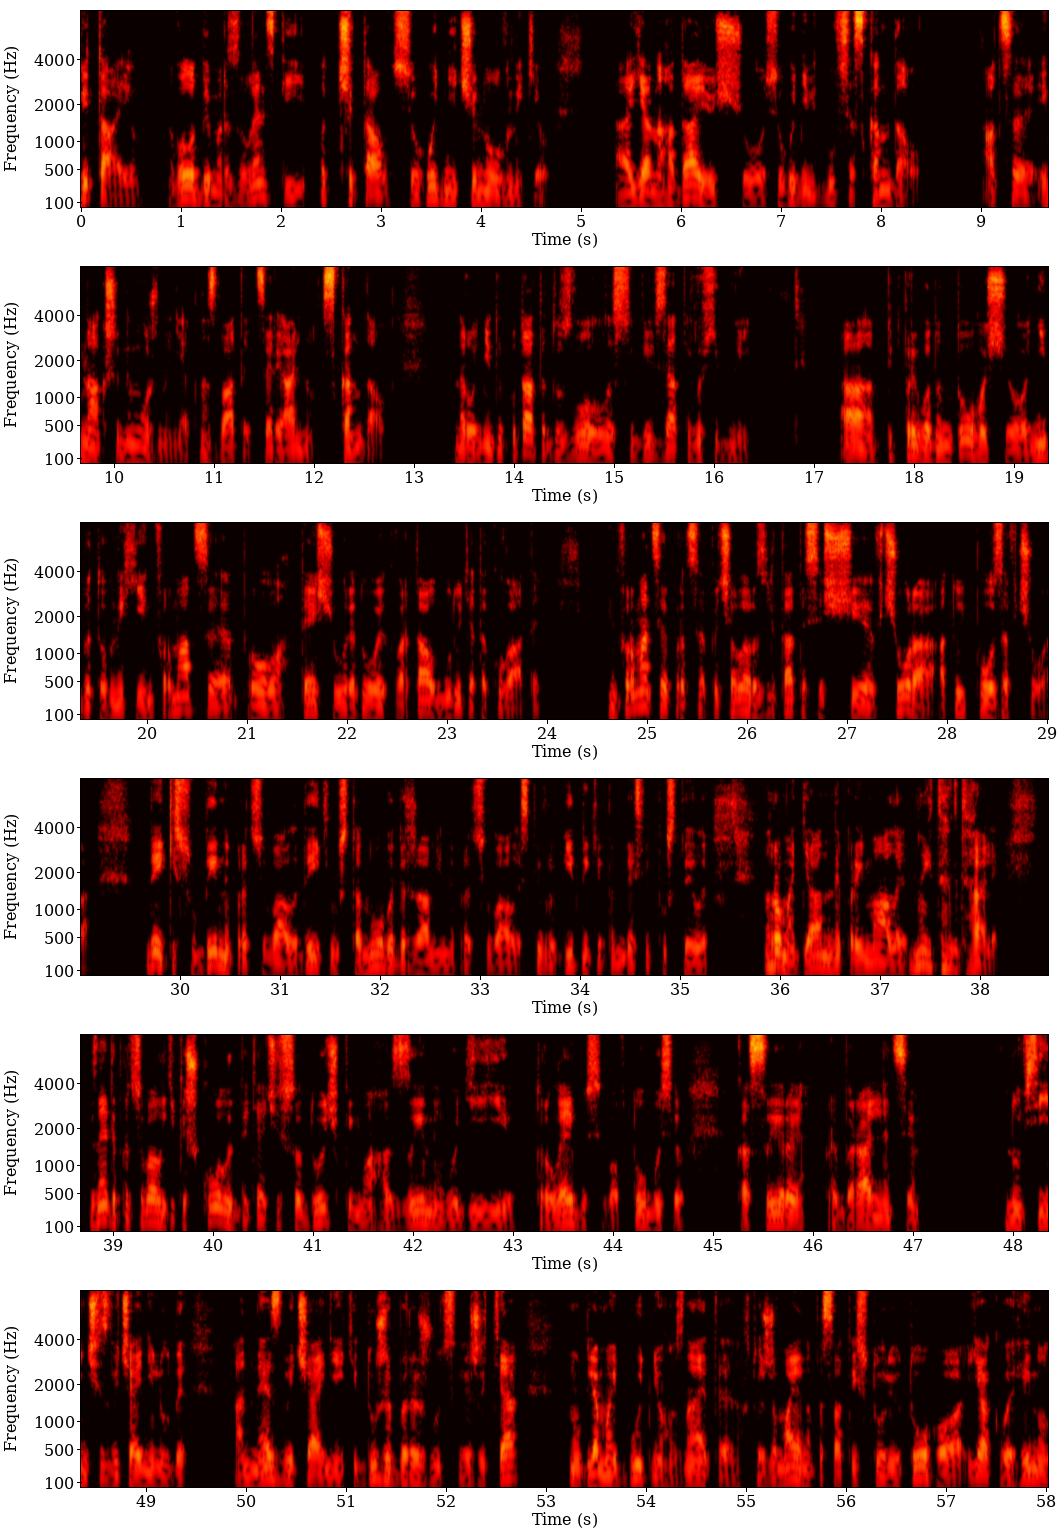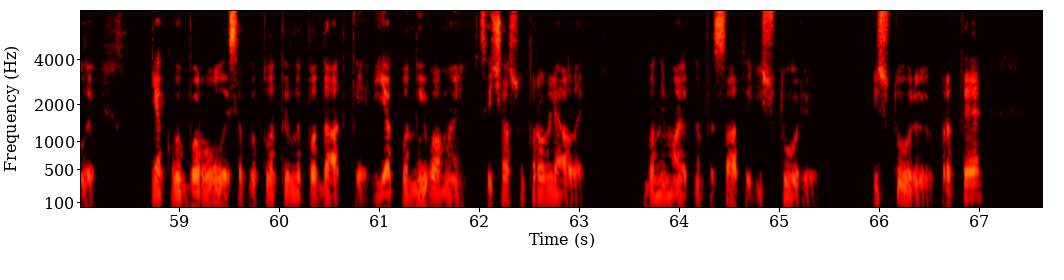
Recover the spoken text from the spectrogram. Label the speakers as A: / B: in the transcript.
A: Вітаю! Володимир Зеленський отчитав сьогодні чиновників. Я нагадаю, що сьогодні відбувся скандал. А це інакше не можна ніяк назвати. Це реально скандал. Народні депутати дозволили собі взяти вихідний. Під приводом того, що нібито в них є інформація про те, що урядовий квартал будуть атакувати. Інформація про це почала розлітатися ще вчора, а то й позавчора. Деякі суди не працювали, деякі установи державні не працювали, співробітників там десь відпустили, громадян не приймали, ну і так далі. Знаєте, працювали тільки школи, дитячі садочки, магазини, водії тролейбусів, автобусів, касири, прибиральниці, ну і всі інші звичайні люди, а не звичайні, які дуже бережуть своє життя. Ну, для майбутнього, знаєте, хтось же має написати історію того, як ви гинули, як ви боролись, як ви платили податки, і як вони вами в цей час управляли. Вони мають написати історію. Історію про те,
